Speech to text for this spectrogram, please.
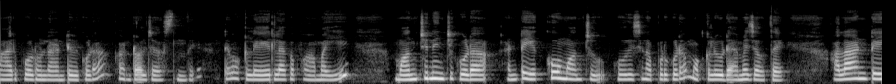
మారిపోవడం లాంటివి కూడా కంట్రోల్ చేస్తుంది. అంటే ఒక లేయర్ లాగా ఫామ్ అయ్యి మంచు నుంచి కూడా అంటే ఎక్కువ మంచు కురిసినప్పుడు కూడా మొక్కలు డ్యామేజ్ అవుతాయి. అలాంటి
